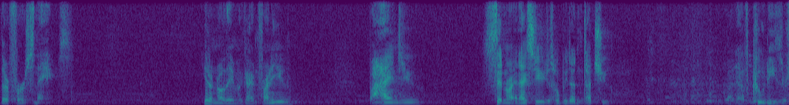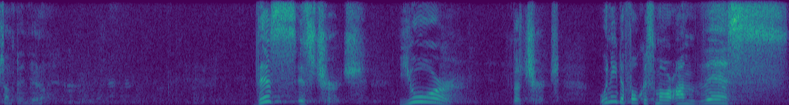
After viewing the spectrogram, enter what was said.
their first names. You don't know the name of the guy in front of you, behind you, sitting right next to you, just hope he doesn't touch you. Might have cooties or something, you know. This is church. You're the church. We need to focus more on this.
